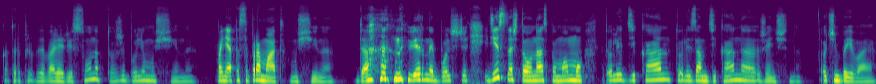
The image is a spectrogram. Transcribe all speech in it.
которые преподавали рисунок, тоже были мужчины. Понятно, сопромат мужчина. Да, наверное, больше. Единственное, что у нас, по-моему, то ли декан, то ли замдекана женщина. Очень боевая.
